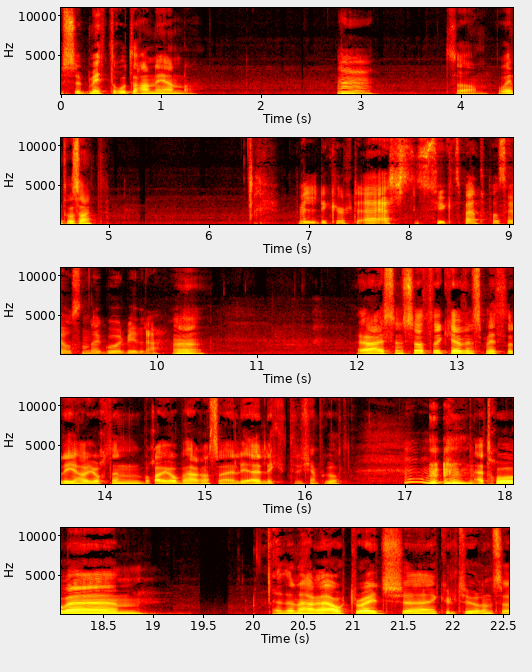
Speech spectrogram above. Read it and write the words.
submitter hun til han igjen, da. Mm. Så det var interessant. Veldig kult. Jeg er sykt spent på å se åssen det går videre. Mm. Ja, jeg syns at Kevin Smith og de har gjort en bra jobb her. Altså. Jeg, jeg likte det kjempegodt. jeg tror eh, denne her outrage-kulturen så,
